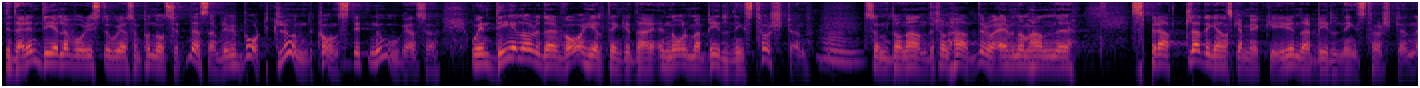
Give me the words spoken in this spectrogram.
Det där är en del av vår historia som på något sätt nästan blivit bortglömd, konstigt nog. Alltså. Och en del av det där var helt enkelt den enorma bildningstörsten mm. som Don Andersson hade. Då, även om han eh, sprattlade ganska mycket i den där bildningstörsten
